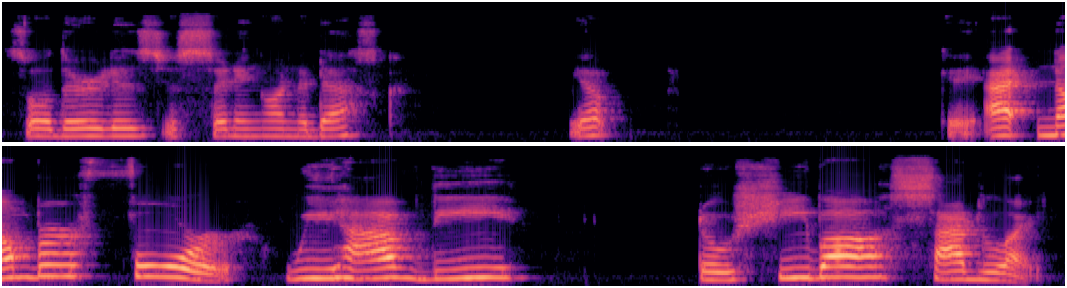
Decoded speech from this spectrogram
So there it is just sitting on the desk. Yep. Okay at number four we have the toshiba satellite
